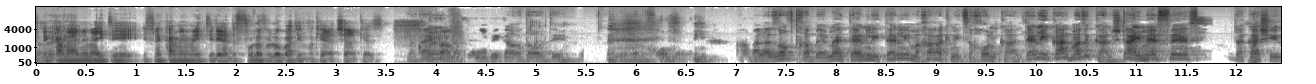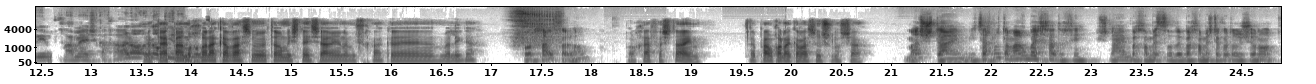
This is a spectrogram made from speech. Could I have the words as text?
לפני. כמה ימים הייתי, לפני כמה ימים הייתי ליד עפולה ולא באתי לבקר את צ'רקס. מתי. פעם אחרונה ביקרת אותי? ברחוב. אבל עזוב אותך, באמת, תן לי, תן לי מחר רק ניצחון קל. תן לי קל, מה זה קל? 2-0, דקה 75, ככה, לא, לא מתי כאילו... פעם אחרונה כבשנו יותר משני שערים למשחק אה, בליגה? הפועל חיפה, לא? הפועל חיפה 2. זה פעם אחרונה כבשנו שלושה. מה שתיים? ניצחנו אותם 4-1, אחי. שניים ב-15, בחמש דקות הראשונות.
